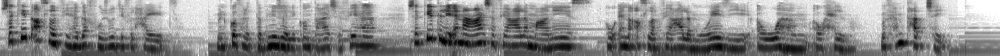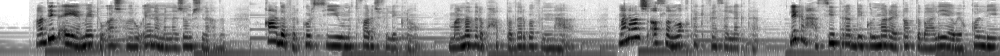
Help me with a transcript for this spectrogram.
شكيت أصلا في هدف وجودي في الحياة. من كثر التبنيجة اللي كنت عايشة فيها شكيت اللي أنا عايشة في عالم مع ناس أو أنا أصلا في عالم موازي أو وهم أو حلم. ما فهمت حتى شيء. عديت أيامات وأشهر وأنا ما نجمش نخدم. قاعدة في الكرسي ونتفرج في الإكران ما نضرب حتى ضربة في النهار. ما نعرفش أصلا وقتها كيف سلكتها. لكن حسيت ربي كل مرة يطبطب عليا ويقول لي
